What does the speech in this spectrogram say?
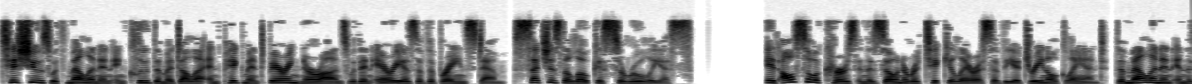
tissues with melanin include the medulla and pigment-bearing neurons within areas of the brainstem, such as the locus ceruleus. It also occurs in the zona reticularis of the adrenal gland. The melanin in the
